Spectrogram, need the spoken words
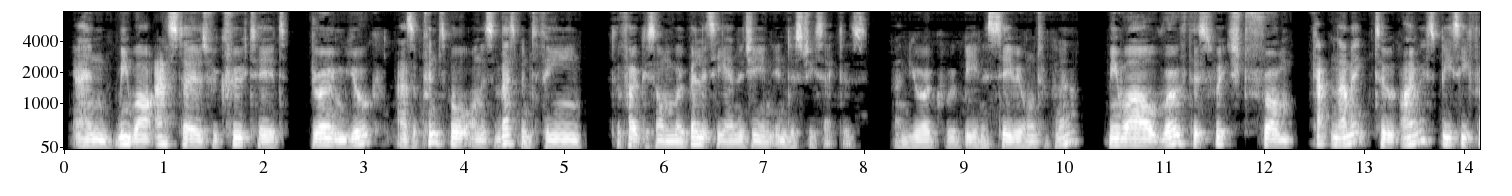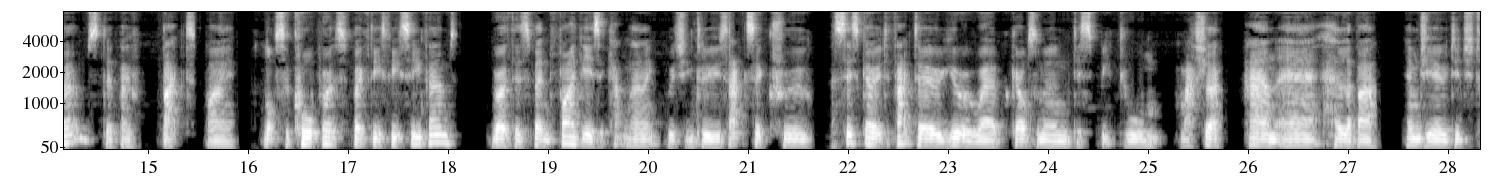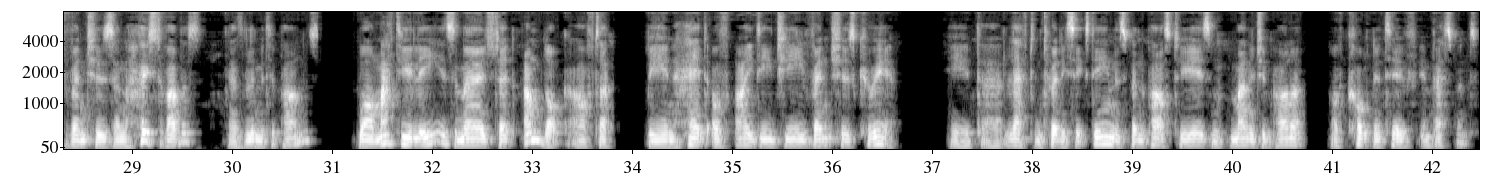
And meanwhile, Asta has recruited Jerome Jurg as a principal on its investment team to focus on mobility, energy, and industry sectors. And Jurg would be a serial entrepreneur. Meanwhile, Roth has switched from Capnamic to Iris VC firms. They're both backed by lots of corporates, both these VC firms. Roth has spent five years at Capnamic, which includes AXA, Crew, Cisco, De facto, Euroweb, Gelselman, Despicable Masha, Han Air, Helaba, MGO Digital Ventures, and a host of others as limited partners. While Matthew Lee has emerged at Unblock after being head of IDG Ventures career. He had uh, left in 2016 and spent the past two years managing partner of Cognitive Investment.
